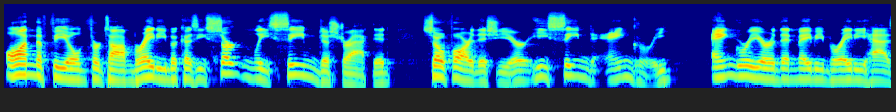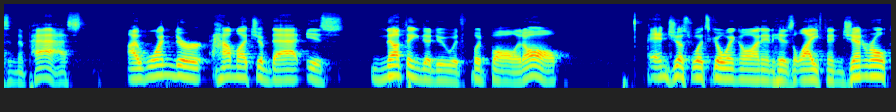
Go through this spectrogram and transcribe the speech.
on the field for Tom Brady because he certainly seemed distracted so far this year. He seemed angry, angrier than maybe Brady has in the past. I wonder how much of that is nothing to do with football at all and just what's going on in his life in general.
